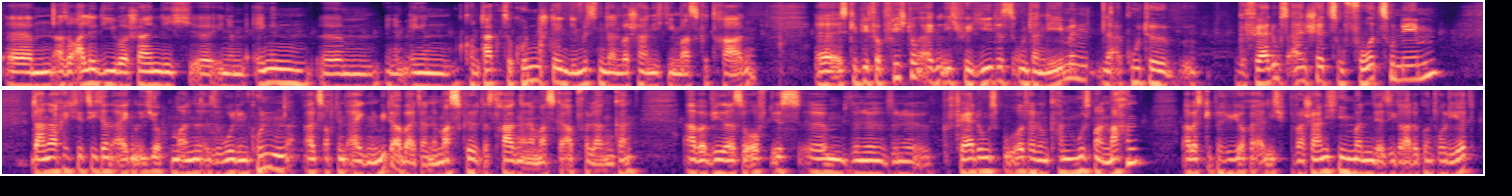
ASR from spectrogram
Ähm, also alle, die wahrscheinlich äh, in, einem engen, ähm, in einem engen Kontakt zu Kunden stehen, die müssen dann wahrscheinlich die Maske tragen. Äh, es gibt die Verpflichtung eigentlich für jedes Unternehmen, eine akute Gefährdungseinschätzung vorzunehmen. Danach richtet sich dann eigentlich, ob man sowohl den Kunden als auch den eigenen Mitarbeitern eine Maske, das Tragen einer Maske abverlangen kann. Aber wie das so oft ist, ähm, so eine, so eine Gefährdungsbeurteilung kann, muss man machen. Aber es gibt natürlich auch ehrlich, wahrscheinlich niemanden, der sie gerade kontrolliert.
